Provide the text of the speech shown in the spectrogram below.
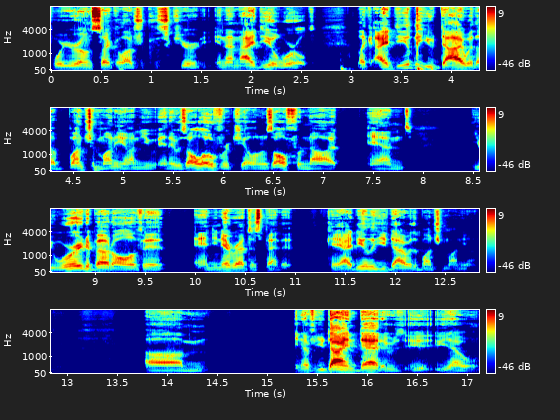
for your own psychological security in an ideal world. Like, ideally, you die with a bunch of money on you and it was all overkill and it was all for naught, and you worried about all of it and you never had to spend it. Okay, ideally you die with a bunch of money on you. Um, you know, if you die in debt, it was you know,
